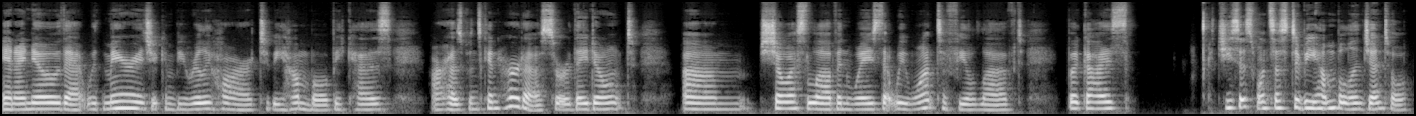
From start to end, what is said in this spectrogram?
And I know that with marriage, it can be really hard to be humble because our husbands can hurt us or they don't um, show us love in ways that we want to feel loved. But guys, Jesus wants us to be humble and gentle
